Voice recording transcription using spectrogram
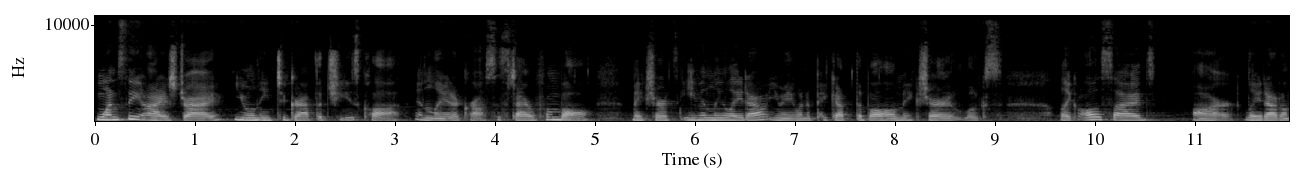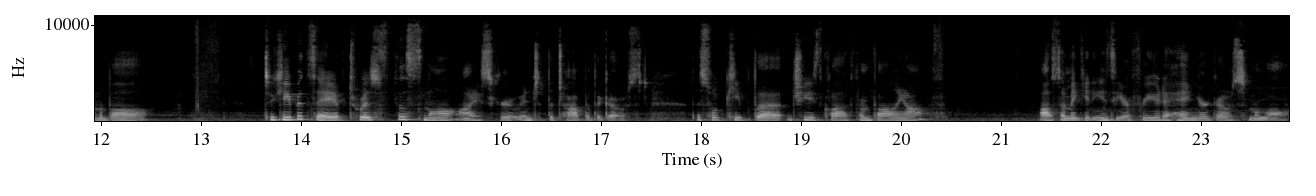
Once the eyes dry, you will need to grab the cheesecloth and lay it across the styrofoam ball. Make sure it's evenly laid out. You may want to pick up the ball, and make sure it looks like all sides are laid out on the ball. To keep it safe, twist the small eye screw into the top of the ghost. This will keep the cheesecloth from falling off. Also make it easier for you to hang your ghost from the wall.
